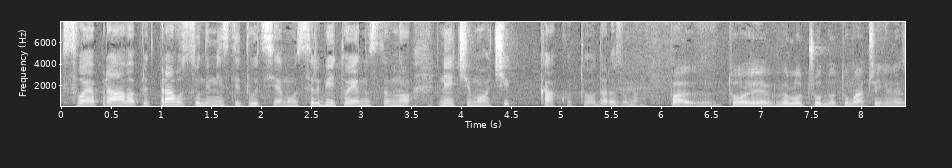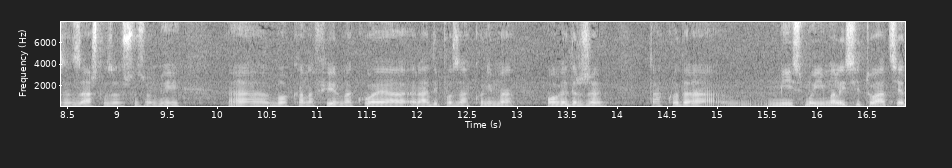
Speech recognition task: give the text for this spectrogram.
svoja prava pred pravosudnim institucijama u Srbiji, to jednostavno neće moći. Kako to da razumem? Pa to je vrlo čudno tumačenje, ne znam zašto, zato što smo mi e, lokalna firma koja radi po zakonima ove države. Tako da mi smo imali situacije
